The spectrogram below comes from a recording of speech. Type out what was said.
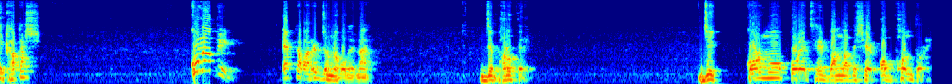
এই খাটাস কোনদিন একটা বারের জন্য বলে না যে ভারতের যে কর্ম করেছে বাংলাদেশের অভ্যন্তরে।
